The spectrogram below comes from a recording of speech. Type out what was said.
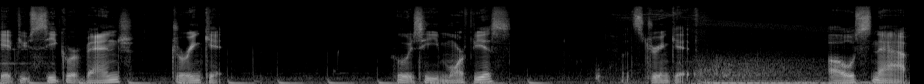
If you seek revenge, drink it. Who is he, Morpheus? Let's drink it. Oh snap.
